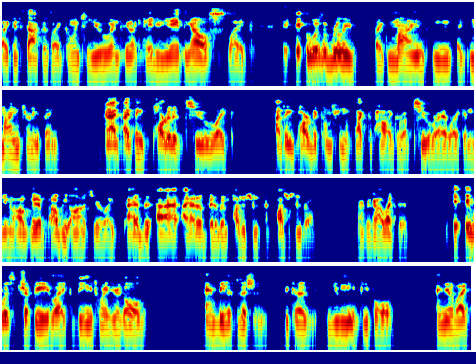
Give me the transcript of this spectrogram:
like, and staff is, like, going to you and saying, like, hey, do you need anything else? Like, it, it was a really like mind like mind turning thing. And I, I think part of it too, like I think part of it comes from the fact of how I grew up too, right? Like, and you know, I'll get, I'll be honest here. Like, I had, I, I had a bit of an imposter, imposter syndrome after I got elected. It, it was trippy, like being 20 years old and be this position because you meet people and you're like,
